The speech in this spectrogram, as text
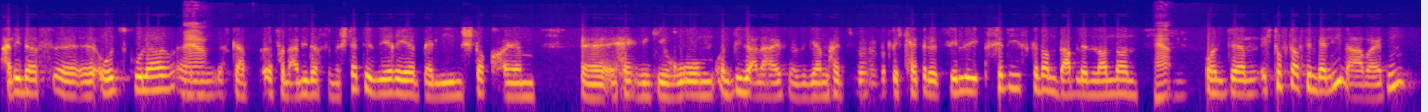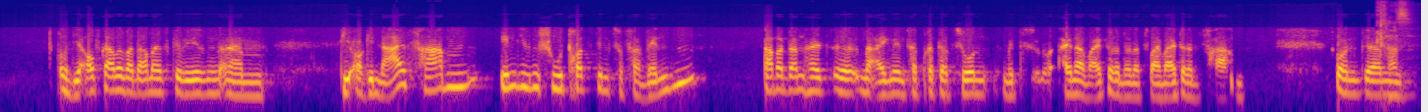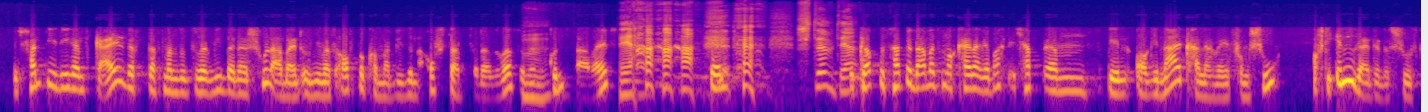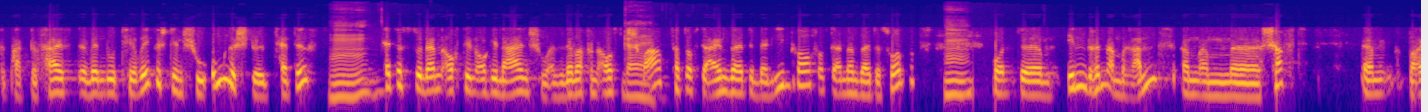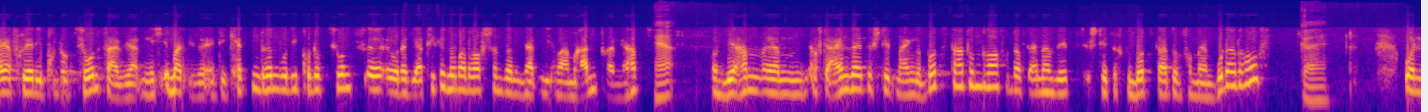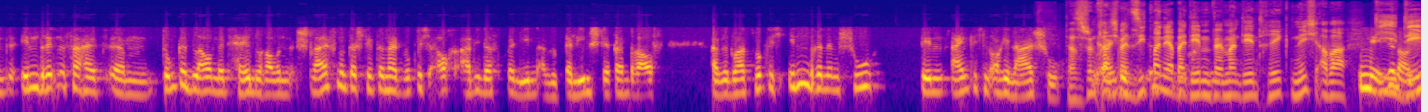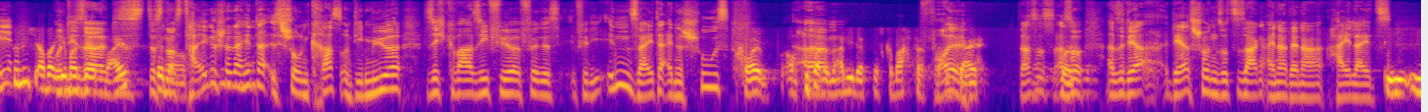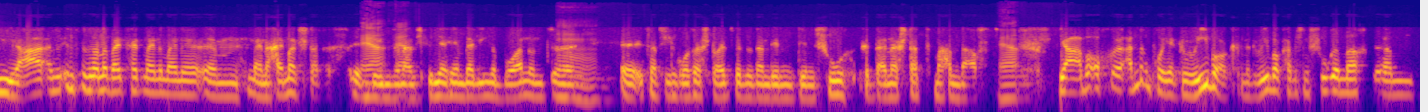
Adidas äh, Oldschooler. Ähm, Es gab äh, von Adidas so eine Städteserie, Berlin, Stockholm, äh, Helsinki, Rom und wie sie alle heißen. Also wir haben halt wirklich Capital Cities genommen, Dublin, London. Ja. Und ähm, ich durfte auf dem Berlin arbeiten. Und die Aufgabe war damals gewesen, ähm, die Originalfarben in diesem Schuh trotzdem zu verwenden, aber dann halt äh, eine eigene Interpretation mit einer weiteren oder zwei weiteren Farben. Und ähm, Krass. ich fand die Idee ganz geil, dass, dass man sozusagen wie bei der Schularbeit irgendwie was aufbekommen hat, wie so ein Aufsatz oder sowas, oder eine Kunstarbeit. Ja. Stimmt, ja. Ich glaube, das hatte damals noch keiner gemacht. Ich habe ähm, den Original-Colorway vom Schuh auf die Innenseite des Schuhs gepackt. Das heißt, äh, wenn du theoretisch den Schuh umgestülpt hättest, Mhm. hättest du dann auch den originalen Schuh. Also der war von außen Geil. schwarz, hat auf der einen Seite Berlin drauf, auf der anderen Seite Sorbitz. Mhm. Und ähm, innen drin am Rand, am, am äh, Schaft, ähm, war ja früher die Produktionszahl. Wir hatten nicht immer diese Etiketten drin, wo die Produktions- äh, oder die Artikelnummer drauf stand, sondern wir hatten die immer am Rand dran gehabt. Ja. Und wir haben, ähm, auf der einen Seite steht mein Geburtsdatum drauf und auf der anderen Seite steht das Geburtsdatum von meinem Bruder drauf. Geil. Und innen drin ist er halt ähm, dunkelblau mit hellblauen Streifen und da steht dann halt wirklich auch Adidas Berlin, also Berlin steht dann drauf. Also du hast wirklich innen drin im Schuh den eigentlichen Originalschuh. Das ist schon krass. Ich meine, sieht man ja bei dem, wenn man den trägt, nicht, aber Nee, die genau, Idee nicht, aber und jemand, dieser, weiß, dieses, das genau. Nostalgische dahinter ist schon krass und die Mühe, sich quasi für, für, das, für die Innenseite eines Schuhs Voll. Auch super, Ähm, dass Adidas das gemacht hat. Voll. Das ist also, also der, der ist schon sozusagen einer deiner Highlights. Ja, also insbesondere weil es halt meine meine ähm, meine Heimatstadt ist. In Ja, dem Sinne. ja. Also ich bin ja hier in Berlin geboren und äh, Mhm. äh, ist natürlich ein großer Stolz, wenn du dann den den Schuh deiner Stadt machen darfst. Ja. Ja, aber auch äh, andere Projekte. Reebok. Mit Reebok habe ich einen Schuh gemacht, ähm,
